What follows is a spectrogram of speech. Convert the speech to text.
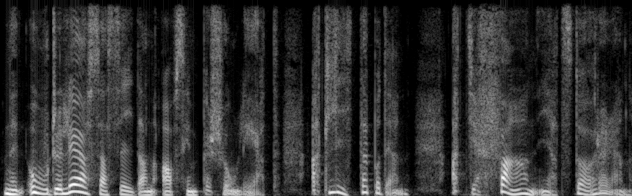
den ordlösa sidan av sin personlighet. Att lita på den, att ge fan i att störa den.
